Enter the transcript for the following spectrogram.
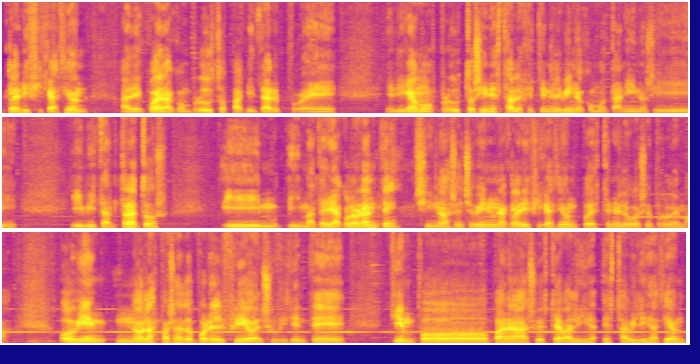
clarificación adecuada con productos para quitar, eh, digamos, productos inestables que tiene el vino, como taninos y, y bitartratos, y, materia colorante, si no has hecho bien una clarificación, puedes tener luego ese problema. O bien no lo has pasado por el frío el suficiente tiempo para su estabilización,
